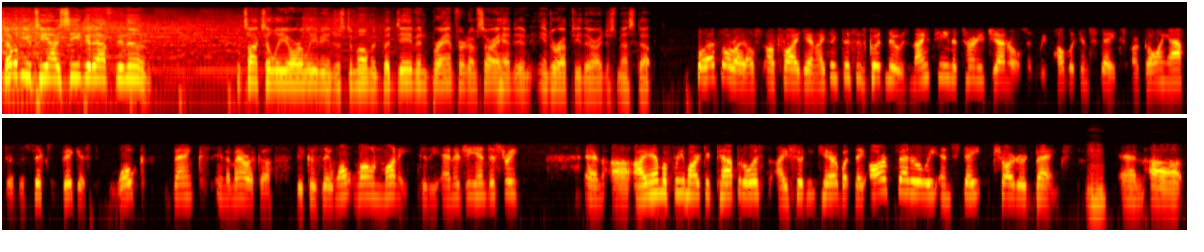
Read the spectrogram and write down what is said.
WTIC, good afternoon. We'll talk to Leora Levy in just a moment. But Dave and Branford, I'm sorry I had to interrupt you there. I just messed up. Well, that's all right. I'll, I'll try again. I think this is good news. 19 attorney generals in Republican states are going after the six biggest woke banks in America because they won't loan money to the energy industry. And uh, I am a free market capitalist. I shouldn't care, but they are federally and state chartered banks. Mm-hmm. And uh,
